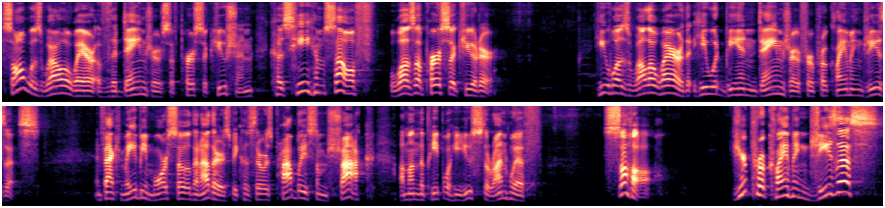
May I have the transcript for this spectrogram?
Saul was well aware of the dangers of persecution because he himself was a persecutor. He was well aware that he would be in danger for proclaiming Jesus. In fact, maybe more so than others, because there was probably some shock among the people he used to run with Saul, you're proclaiming Jesus?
